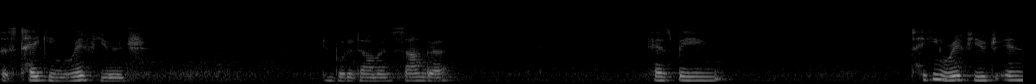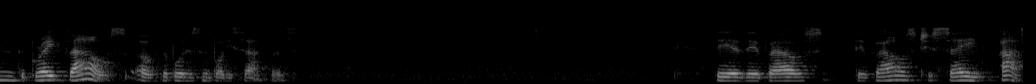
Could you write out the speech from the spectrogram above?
this taking refuge in Buddha, Dharma, and Sangha as being taking refuge in the great vows of the Buddhas and Bodhisattvas. Their, their vows, their vows to save us,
